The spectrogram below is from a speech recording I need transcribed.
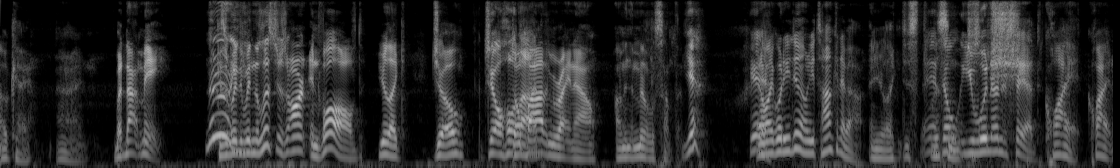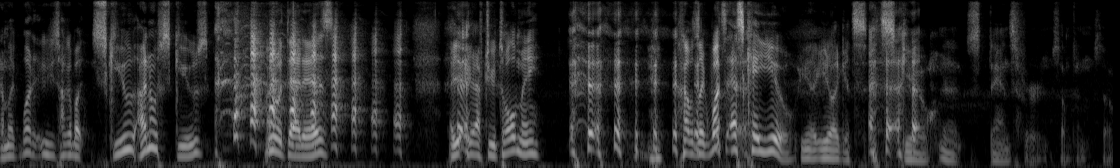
Okay. All right. But not me. No, Because no, when, you- when the listeners aren't involved, you're like, Joe, Joe, hold don't on. bother me right now. I'm in the middle of something. Yeah. Yeah. And I'm like, what are you doing? What are you talking about? And you're like, just listen. don't- you just wouldn't shh, understand. Quiet, quiet. I'm like, what are you talking about? Skew? I know skews. I know what that is. After you told me, I was like, what's SKU? You know, you're like, it's, it's skew, and it stands for something. So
